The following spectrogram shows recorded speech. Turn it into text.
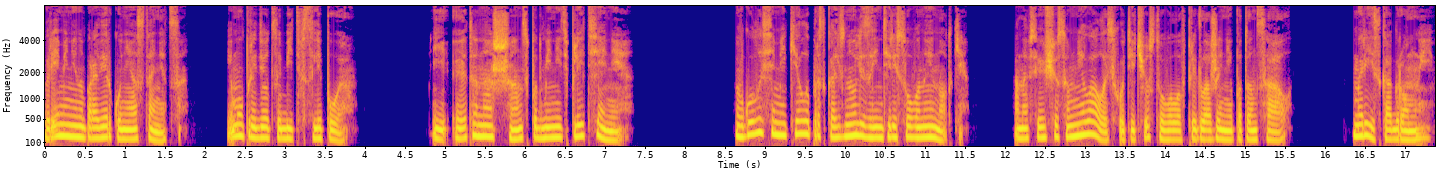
Времени на проверку не останется. Ему придется бить вслепую. И это наш шанс подменить плетение». В голосе Микела проскользнули заинтересованные нотки. Она все еще сомневалась, хоть и чувствовала в предложении потенциал. Риск огромный.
